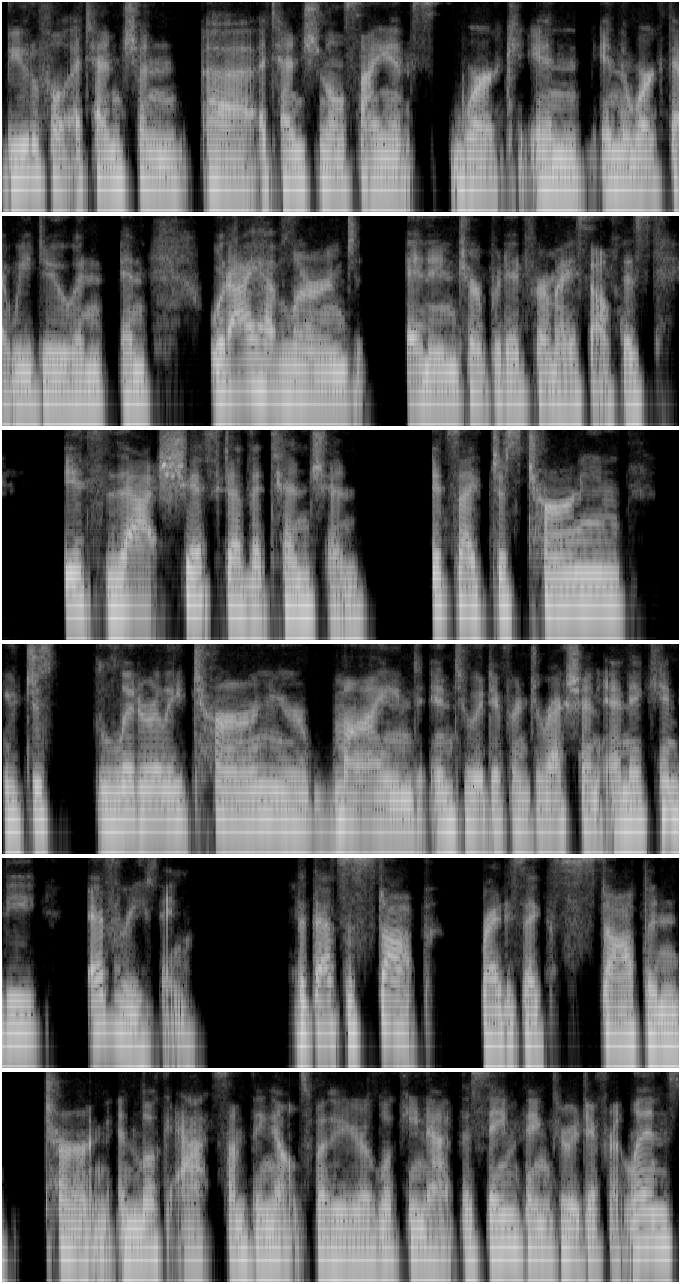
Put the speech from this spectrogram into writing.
beautiful attention uh, attentional science work in in the work that we do and and what I have learned and interpreted for myself is it's that shift of attention it's like just turning you just literally turn your mind into a different direction and it can be everything. But that's a stop, right? It's like stop and turn and look at something else, whether you're looking at the same thing through a different lens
